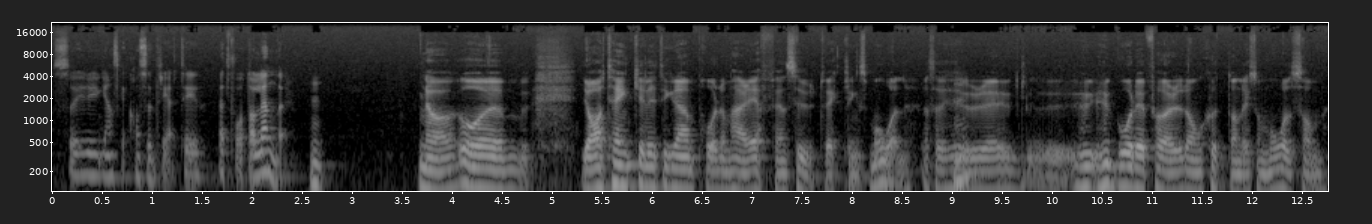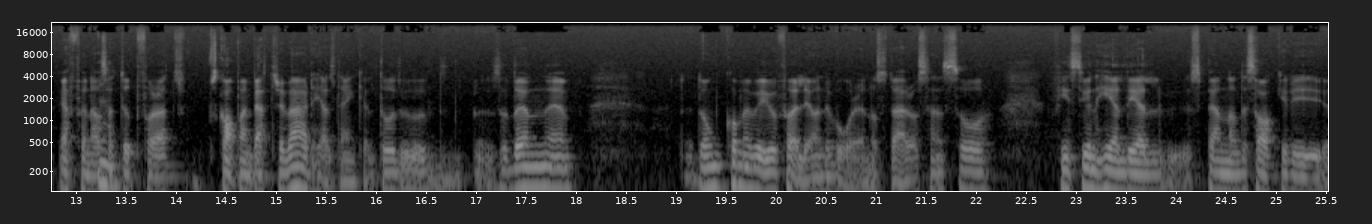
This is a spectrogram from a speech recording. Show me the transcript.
så är det ju ganska koncentrerat till ett fåtal länder. Mm. Ja, och eh, jag tänker lite grann på de här FNs utvecklingsmål. Alltså hur, mm. hur, hur, går det för de 17 liksom mål som FN har mm. satt upp för att skapa en bättre värld helt enkelt. Och, så den, eh, de kommer vi ju att följa under våren och sådär. Och sen så finns det ju en hel del spännande saker i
